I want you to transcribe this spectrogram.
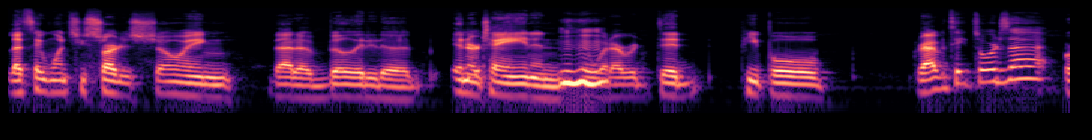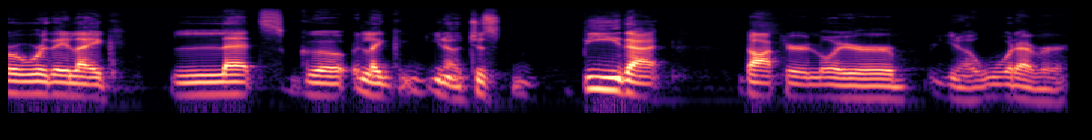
let's say once you started showing that ability to entertain and Mm-hmm. whatever, did people gravitate towards that, or were they like, let's go, like you know, just be that doctor, lawyer, you know, whatever?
